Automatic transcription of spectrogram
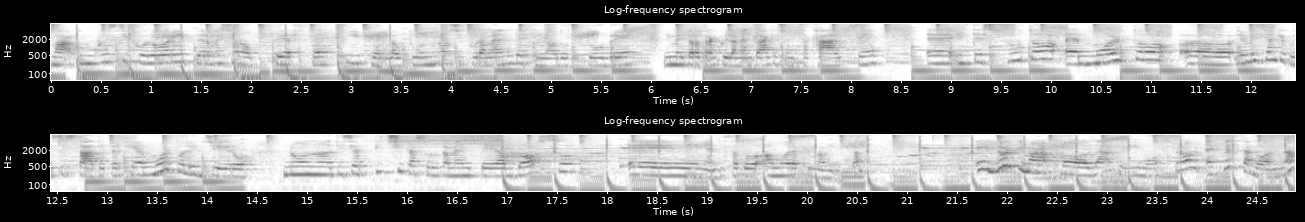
ma con questi colori per me sono perfetti per l'autunno sicuramente fino ad ottobre. Li metterò tranquillamente anche senza calze. Eh, il tessuto è molto uh, li ho messi anche quest'estate perché è molto leggero non ti si appiccica assolutamente addosso e niente è stato amore a prima vista. E l'ultima cosa che vi mostro è questa gonna,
